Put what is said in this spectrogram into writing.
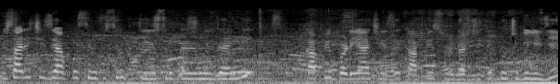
ये सारी चीज़ें आपको सिर्फ़ सिर्फ़ तीस रुपए में मिल जाएँगी। काफ़ी बढ़िया चीज़ें, काफ़ी सुंदर चीज़ें, कुछ भी लीजिए।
